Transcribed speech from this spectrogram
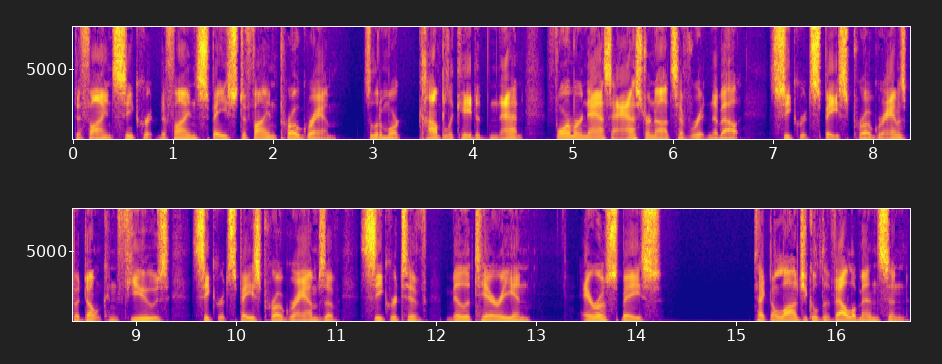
Define secret, define space, define program. It's a little more complicated than that. Former NASA astronauts have written about secret space programs, but don't confuse secret space programs of secretive military and aerospace technological developments and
